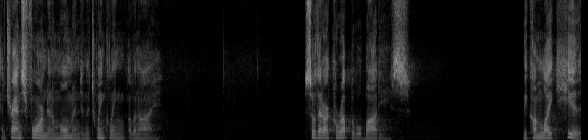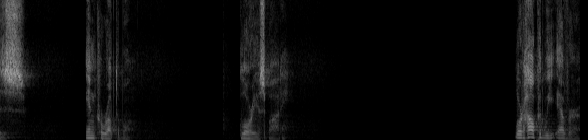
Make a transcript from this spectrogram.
and transformed in a moment, in the twinkling of an eye, so that our corruptible bodies become like His incorruptible, glorious body. Lord, how could we ever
